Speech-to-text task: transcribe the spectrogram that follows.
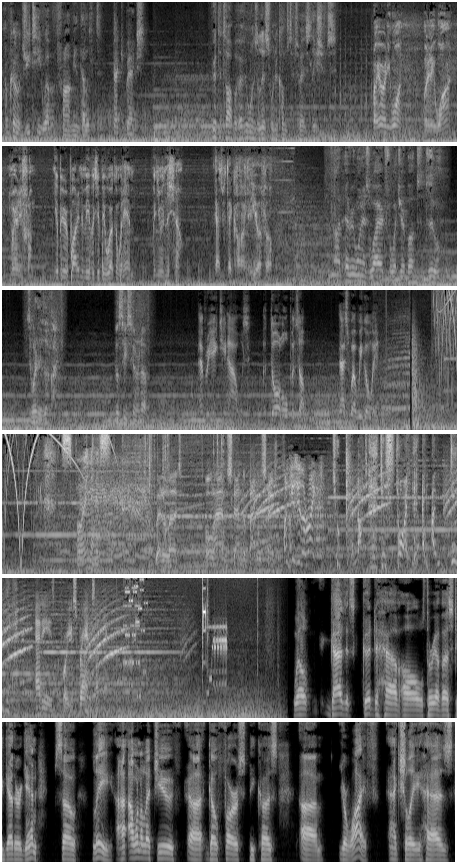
I'm Colonel G.T. Weber from Army Intelligence. Pack your bags. You're at the top of everyone's list when it comes to translations. Priority one. What do they want? Where are they from? You'll be reporting to me, but you'll be working with him when you're in the show. That's what they call it, the UFO. Not everyone is wired for what you're about to do. So what do they look like? You'll see soon enough. Every 18 hours, a door opens up. That's where we go in. Spoilers. Red alert. All hands stand to battle stations. What gives you the right? You cannot destroy an idea. At ease before you sprain something. Well, guys, it's good to have all three of us together again. So, Lee, I, I want to let you uh, go first because um, your wife actually has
